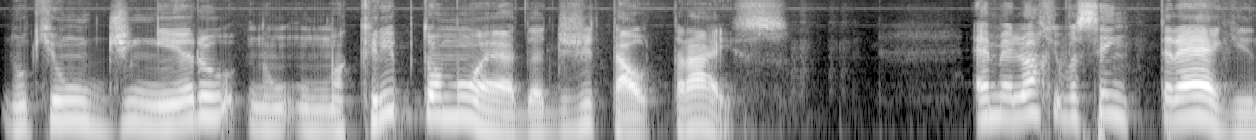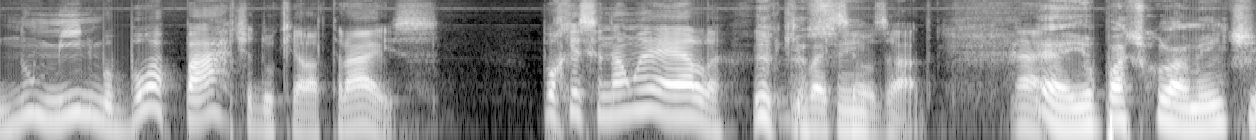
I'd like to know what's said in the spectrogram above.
no que um dinheiro, uma criptomoeda digital traz, é melhor que você entregue, no mínimo, boa parte do que ela traz, porque senão é ela que vai ser usada. É. é, eu particularmente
